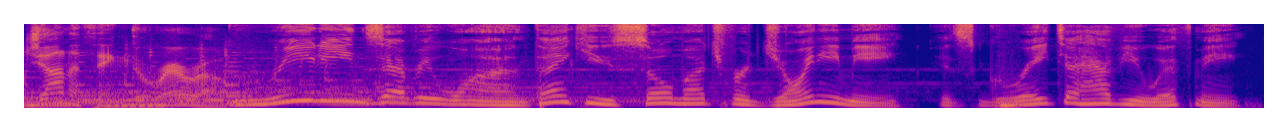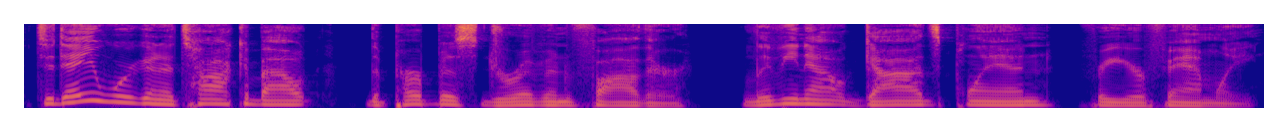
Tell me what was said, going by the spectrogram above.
Jonathan Guerrero. Greetings, everyone. Thank you so much for joining me. It's great to have you with me. Today, we're going to talk about the purpose driven father, living out God's plan for your family.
